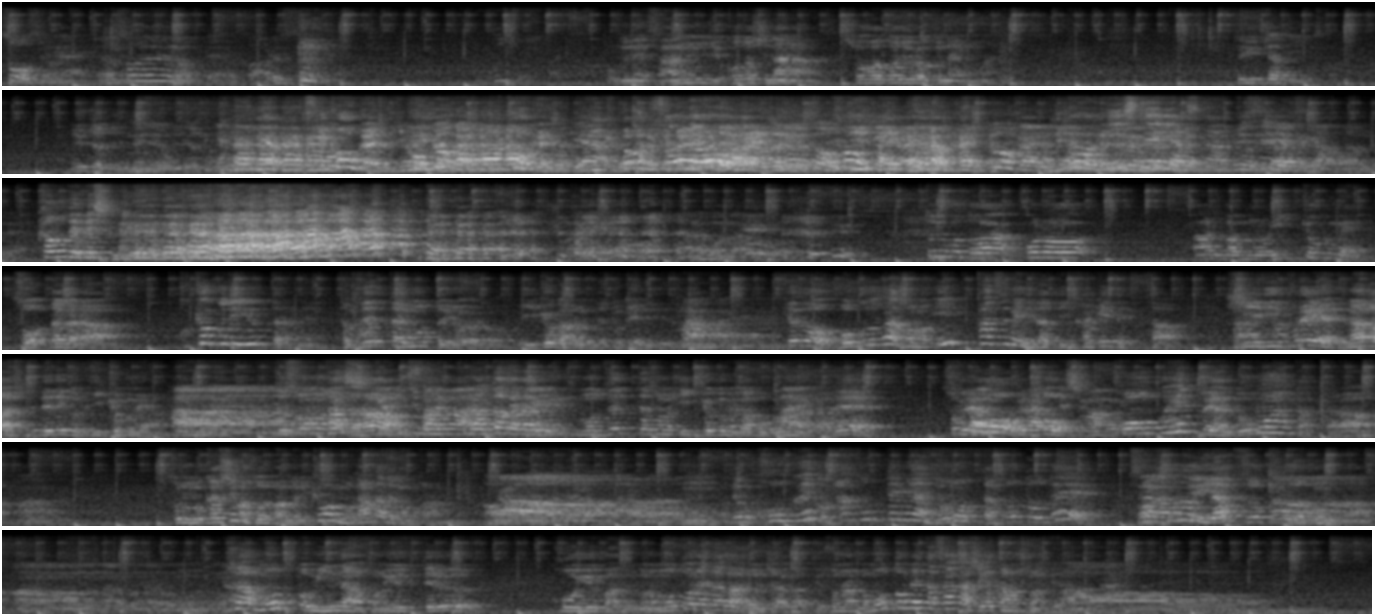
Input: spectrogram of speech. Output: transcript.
そうですよね。そういうのってやっぱあるっすよね。僕ね30今年7昭和56年生まれ。と言っちゃっていいですか？言っちゃっていいねねえ言っちゃっていい非公開じゃ非公開じゃ非公開じゃいや非公開そんなことないそう今回は今回のでもミステリアスなミステリアスがあったんで顔で飯食ってるなるほどなるほどということはこのアルバムの1曲目そうだから曲で言ったらね多分絶対もっといろいろいい曲あるんで時計に出てはいはいけど僕がその一発目にだってかけてさ CD プレイヤーで流して出てくる1曲目や。んそのだからだからもう絶対その1曲目が僕の中で、そこをそうフォークヘッドやんって思わんかったらその昔もそういうバンドに興味もなかったかもわからんねん。あうん、でもフォークヘッドパクってみやんって思ったことでつながって古いやつを聴こうと思った。じゃあもっとみんなのその言ってるこういう番組の元ネタがあるんちゃうかっていうそのなんか元ネタ探しが楽しくなってるあ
